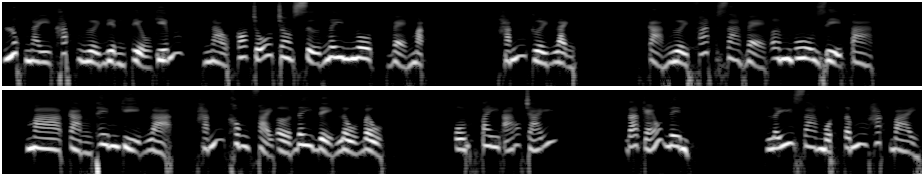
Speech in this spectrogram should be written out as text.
Lúc này khắp người điện tiểu kiếm, nào có chỗ cho sự ngây ngô, vẻ mặt. Hắn cười lạnh. Cả người phát ra vẻ âm u dị tà. Mà càng thêm kỳ lạ. Hắn không phải ở đây để lầu bầu. ốm tay áo trái. Đã kéo lên. Lấy ra một tấm hắc bài.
